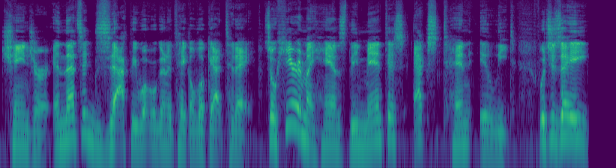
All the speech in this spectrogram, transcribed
changer, and that's exactly what we're going to take a look at today. So here in my hands, the Mantis X10 Elite, which is a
